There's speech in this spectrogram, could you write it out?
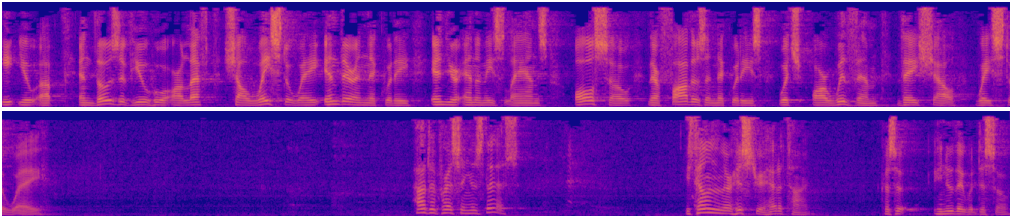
eat you up. And those of you who are left shall waste away in their iniquity in your enemies' lands. Also, their fathers' iniquities, which are with them, they shall waste away. How depressing is this? He's telling them their history ahead of time because he knew they would diso-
